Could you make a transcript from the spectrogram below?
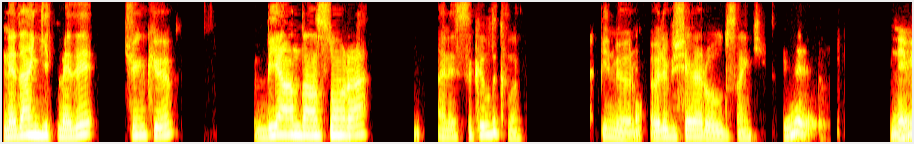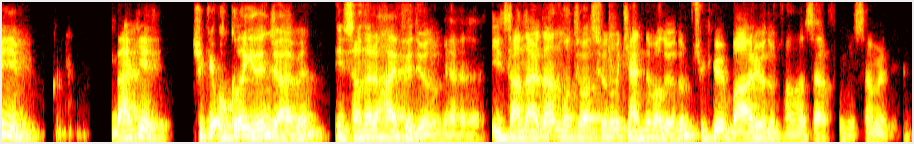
neden gitmedi? Çünkü bir yandan sonra hani sıkıldık mı? Bilmiyorum. Öyle bir şeyler oldu sanki. Şimdi ne bileyim belki çünkü okula gidince abi insanları hype ediyordum yani. İnsanlardan motivasyonumu kendim alıyordum çünkü bağırıyordum falan Self Improvement Summer diye.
